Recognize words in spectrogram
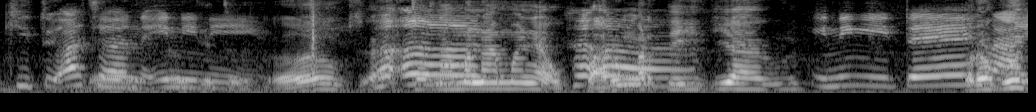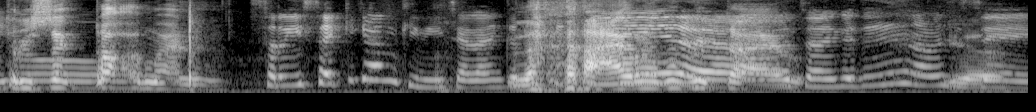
gitu aja nek ini gitu. nih. Oh, nama-namanya. Oh, baru ngerti iki aku. Ini ngiting. Aku nah, trisek tok mana. Serisek iki kan gini jalan kecil. Jalan kecil namanya Ya. serisek.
